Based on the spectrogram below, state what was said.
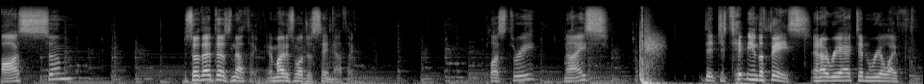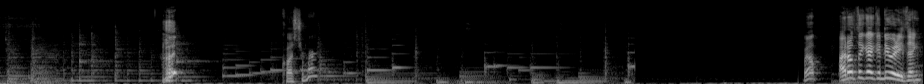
Awesome. So that does nothing. It might as well just say nothing. Plus three, nice. That just hit me in the face and I reacted in real life. Question mark? Well, I don't think I can do anything.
